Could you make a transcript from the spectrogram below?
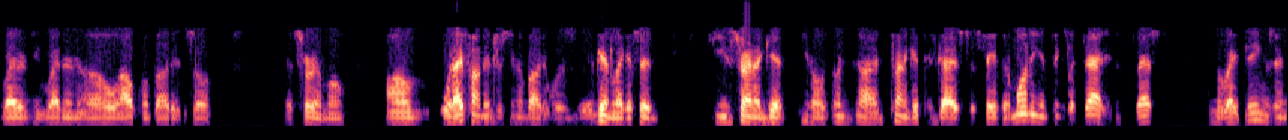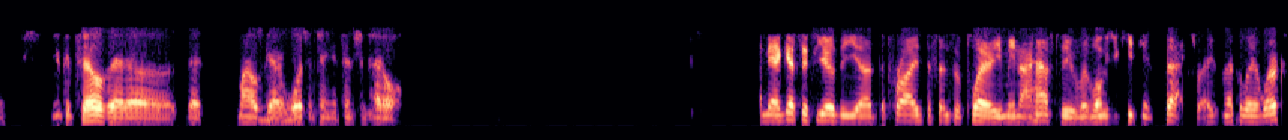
write a a whole album about it. So that's her mo. Um, what I found interesting about it was again, like I said, he's trying to get you know uh, trying to get these guys to save their money and things like that invest in the right things. And you could tell that uh that Myles Garrett wasn't paying attention at all. I mean, I guess if you're the uh, the prize defensive player, you may not have to as long as you keep getting sacks, right? Isn't that the way it works?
